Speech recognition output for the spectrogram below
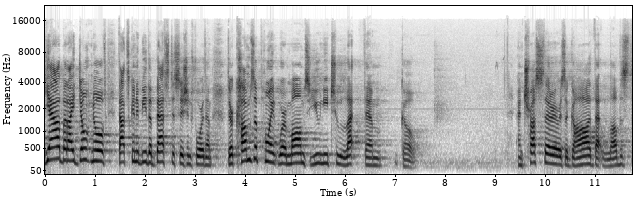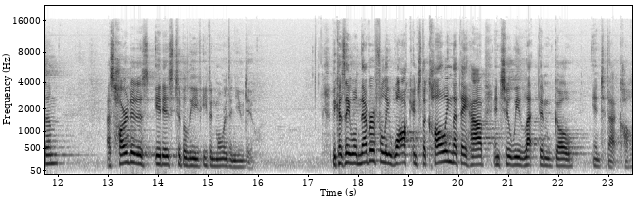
yeah, but I don't know if that's going to be the best decision for them. There comes a point where, moms, you need to let them go. And trust that there is a God that loves them as hard as it is to believe, even more than you do because they will never fully walk into the calling that they have until we let them go into that calling.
